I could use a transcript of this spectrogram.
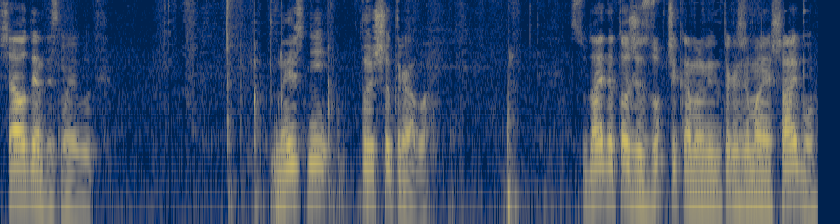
Ще один десь має бути. Нижній той, що треба. Сюди йде теж з зубчиками, він прижимає шайбу.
